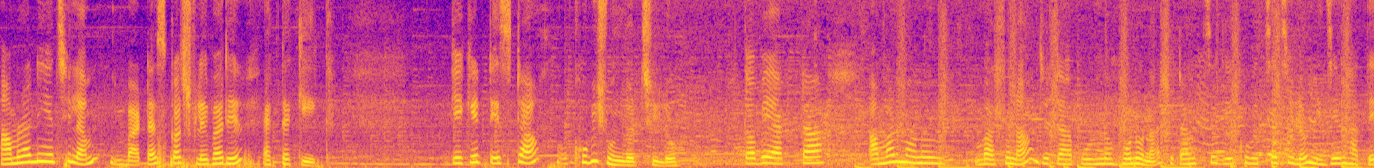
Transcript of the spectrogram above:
আমরা নিয়েছিলাম বাটারস্কচ ফ্লেভারের একটা কেক কেকের টেস্টটা খুবই সুন্দর ছিল তবে একটা আমার মনে মনোবাসনা যেটা পূর্ণ হলো না, সেটা হচ্ছে যে খুব ইচ্ছা ছিল নিজের হাতে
